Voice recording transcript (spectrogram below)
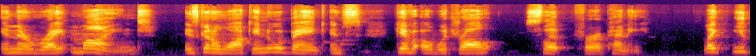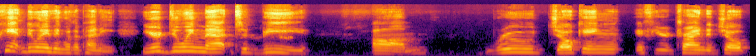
in their right mind is going to walk into a bank and give a withdrawal slip for a penny? Like you can't do anything with a penny. You're doing that to be um rude, joking if you're trying to joke,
